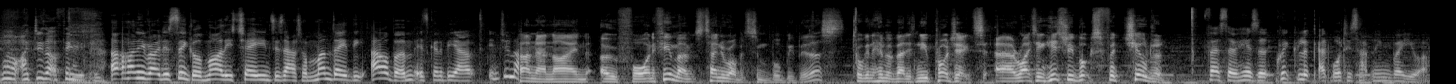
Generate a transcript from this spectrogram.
Well, I do that thing. Uh, Honey Rider's single Marley's Chains is out on Monday. The album is going to be out in July. Time now 9.04. In a few moments, Tony Robertson will be with us, talking to him about his new project, uh, writing history books for children. First, though, here's a quick look at what is happening where you are.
